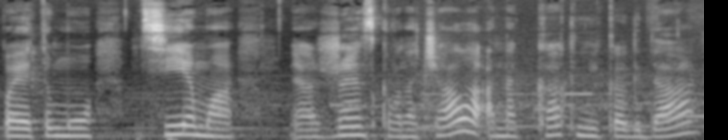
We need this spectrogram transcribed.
Поэтому тема э, женского начала, она как никогда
